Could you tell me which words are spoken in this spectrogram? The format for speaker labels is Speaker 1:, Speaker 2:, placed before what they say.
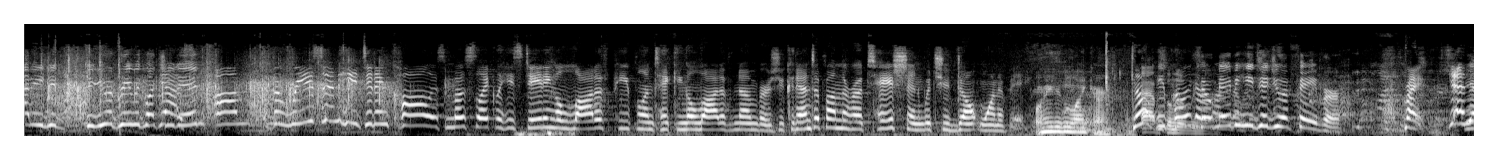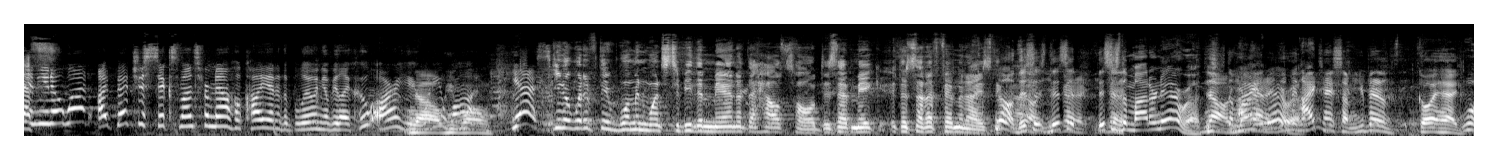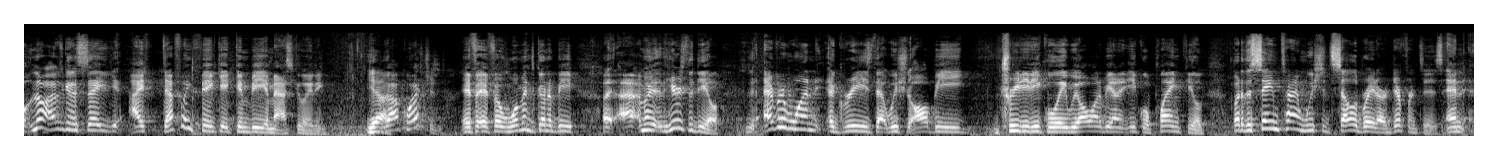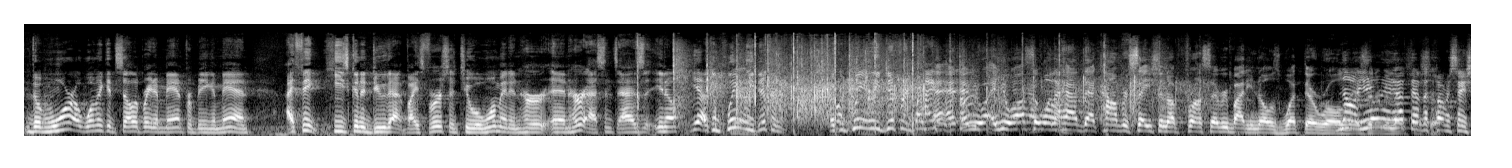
Speaker 1: Maddie, did, do you agree with what
Speaker 2: Yes.
Speaker 1: you did?
Speaker 2: Um, the reason he didn't call is most likely he's dating a lot of people and taking a lot of numbers. You could end up on the rotation, which you don't want to be.
Speaker 3: Or he didn't like her.
Speaker 2: No, he
Speaker 4: Absolutely.
Speaker 2: probably
Speaker 1: So maybe he did you a favor.
Speaker 2: right. And,
Speaker 1: Yes.
Speaker 2: and you know what? I bet you six months from now he'll call you out of the blue and you'll be like, "Who are you?
Speaker 3: No,
Speaker 2: what do you
Speaker 3: he
Speaker 2: want?"
Speaker 3: won't.
Speaker 2: Yes.
Speaker 5: You know, what if the woman wants to be the man of the household? Does that make does that effeminize the
Speaker 4: No,
Speaker 5: guy?
Speaker 4: this is this
Speaker 3: better-
Speaker 4: is this
Speaker 3: you
Speaker 4: is the modern era. This
Speaker 3: No,
Speaker 4: is the modern
Speaker 3: better, you
Speaker 4: era.
Speaker 3: better- I tell you something. You better go ahead.
Speaker 6: Well, no, I was going to say, I definitely think it can be emasculating.
Speaker 3: Yeah.
Speaker 6: Without question. If, if a woman's going to be, I I mean, here's the deal. Everyone agrees that we should all be treated equally. We all want to be on an equal playing field. But at the same time, we should celebrate our differences. And the more a woman can celebrate a man for being a man, I think he's going to do that vice versa to a woman in her in her essence as you know a completely different a completely different type
Speaker 4: And,
Speaker 6: of
Speaker 4: and you, and you also want to have that conversation up front so everybody knows what their role
Speaker 3: No,
Speaker 4: is.
Speaker 3: you don't even have to have the conversation.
